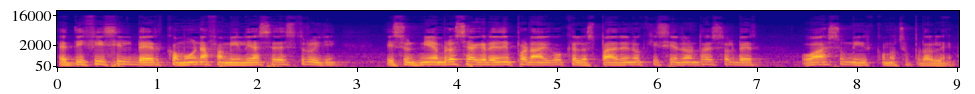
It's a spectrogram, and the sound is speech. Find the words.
Es difícil ver cómo una familia se destruye y sus miembros se agreden por algo que los padres no quisieron resolver o asumir como su problema.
